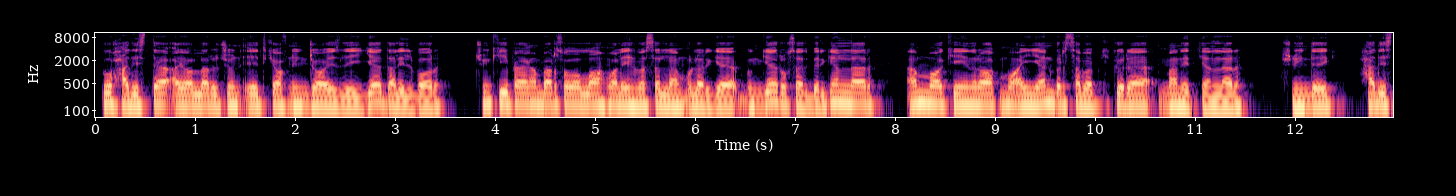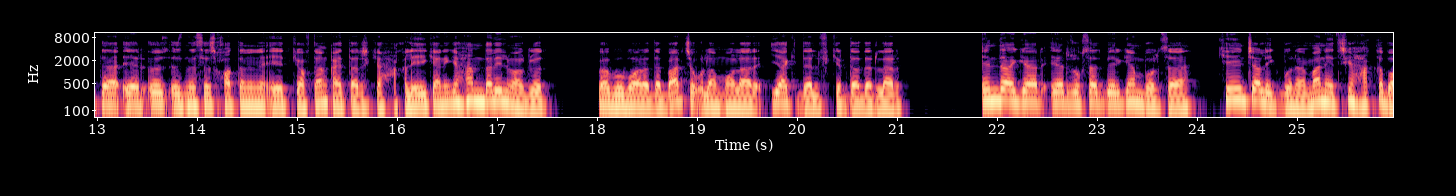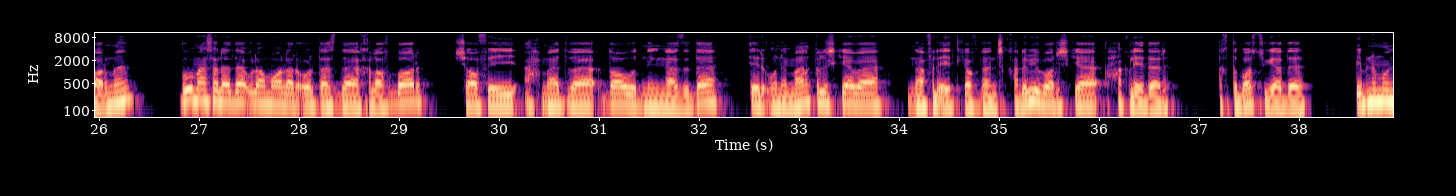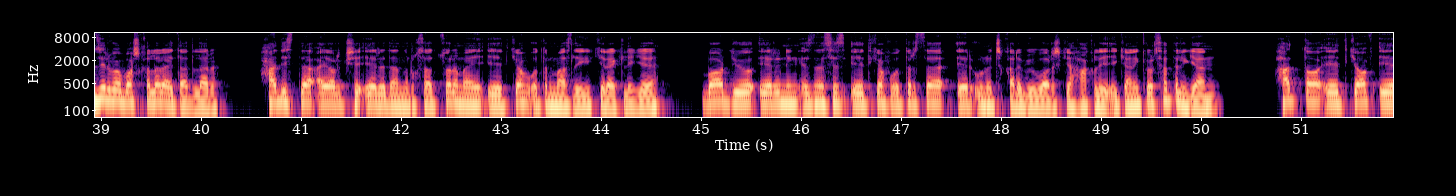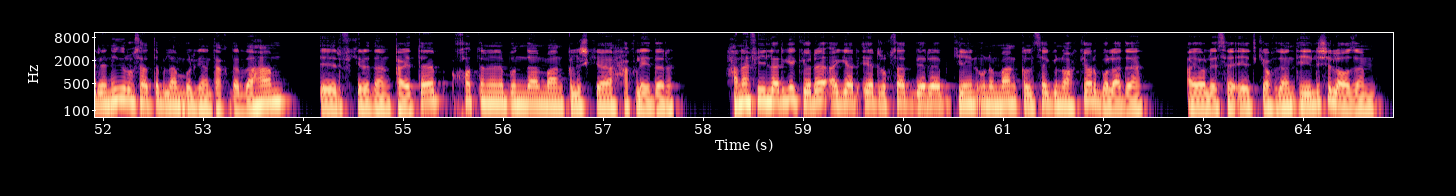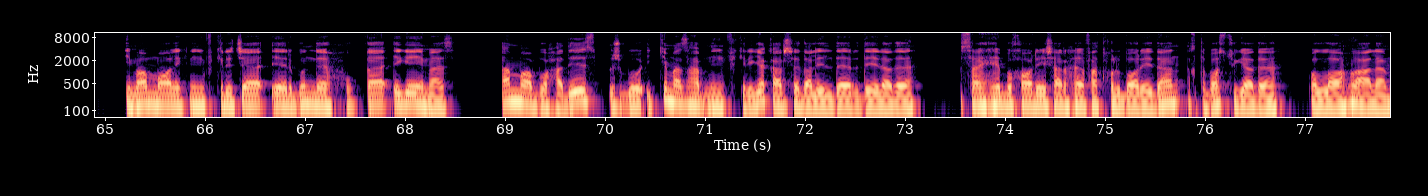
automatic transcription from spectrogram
Bu hadisda ayollar uchun e'tikofning joizligiga dalil bor. Chunki payg'ambar sollallohu alayhi va sallam ularga bunga ruxsat berganlar ammo keyinroq muayyan bir sababga ko'ra man etganlar. Shuningdek, hadisda er o'z iznisiz xotinini e'tikofdan qaytarishga haqli ekaniga ham dalil mavjud va bu borada barcha ulamolar yakdil fikrdadirlar. Endi agar er ruxsat bergan bo'lsa, keyinchalik buni man etishga haqqi bormi? Bu masalada ulamolar o'rtasida xilof bor. Shofiy, Ahmad va Davudning nazdida er uni man qilishga va nafl e'tikofdan chiqarib yuborishga haqlidir. Iqtibos tugadi. Ibn Munzir va boshqalar aytadilar: Hadisda ayol kishi eridan ruxsat so'ramay e'tikof o'tirmasligi kerakligi, Bordiyo erining iznisiz e'tikof o'tirsa, er uni chiqarib yuborishga haqli ekani ko'rsatilgan. Hatto e'tikof erining ruxsati bilan bo'lgan taqdirda ham er fikridan qaytib, xotinini bundan man qilishga haqlidir. Hanafiylarga ko'ra, agar er ruxsat berib, keyin uni man qilsa gunohkor bo'ladi. Ayol esa e'tikofdan tiyilishi lozim. Imom Malikning fikricha er bunday huquqqa ega emas. Ammo bu hadis ushbu ikki mazhabning fikriga qarshi dalildir deyiladi. Sahih Buxoriy sharhi Fathul Boriydan iqtibos tugadi. Allohu alam.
